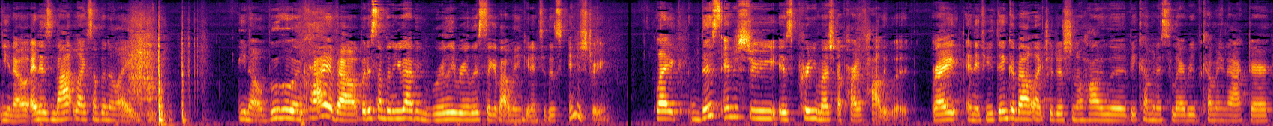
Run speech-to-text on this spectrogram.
you know? And it's not like something to, like, you know, boohoo and cry about, but it's something you gotta be really realistic about when you get into this industry. Like, this industry is pretty much a part of Hollywood right? And if you think about like traditional Hollywood, becoming a celebrity, becoming an actor,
